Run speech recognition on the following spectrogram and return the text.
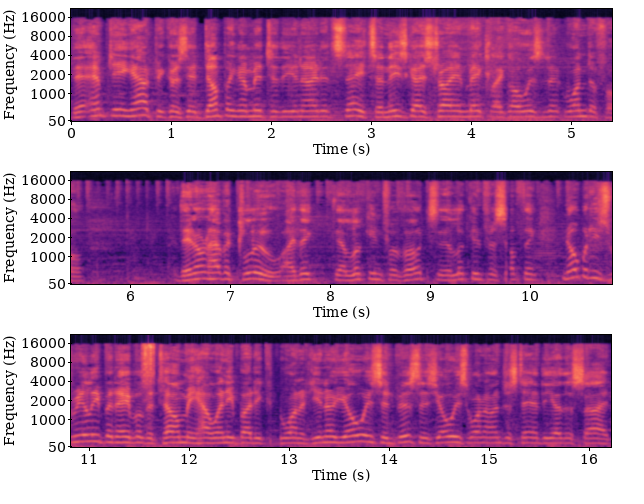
They're emptying out because they're dumping them into the United States. And these guys try and make, like, oh, isn't it wonderful? They don't have a clue. I think they're looking for votes. They're looking for something. Nobody's really been able to tell me how anybody could want it. You know, you're always in business. You always want to understand the other side.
